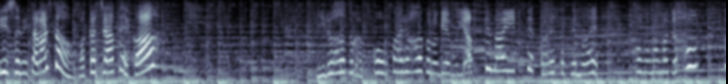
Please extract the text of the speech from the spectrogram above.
で一緒に楽しさを分かち合っていこう。イルハートがコンパイルハートのゲームやってないってバレた手前このままじゃ本当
